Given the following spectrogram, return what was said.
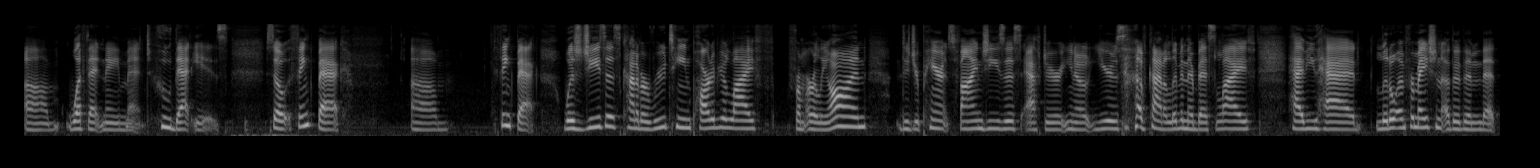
um, what that name meant, who that is. So think back. Um, think back. Was Jesus kind of a routine part of your life from early on? Did your parents find Jesus after, you know, years of kind of living their best life? Have you had little information other than that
